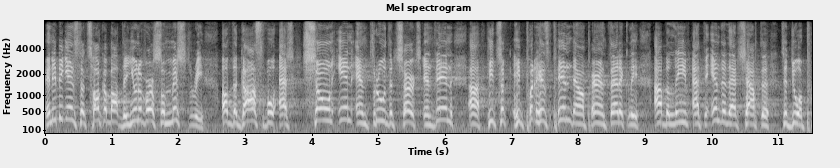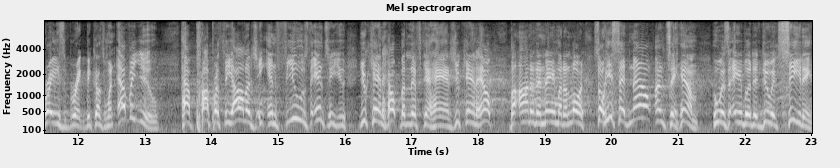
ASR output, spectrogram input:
and he begins to talk about the universal mystery of the gospel as shown in and through the church. And then uh, he took he put his pen down parenthetically, I believe, at the end of that chapter to do a praise break because whenever you have proper theology infused into you, you can't help but lift your hands. You can't help but honor the name of the Lord. So he said, Now unto him who is able to do exceeding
